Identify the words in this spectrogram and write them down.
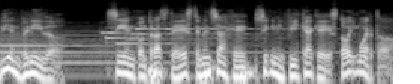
Bienvenido. Si encontraste este mensaje, significa que estoy muerto.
